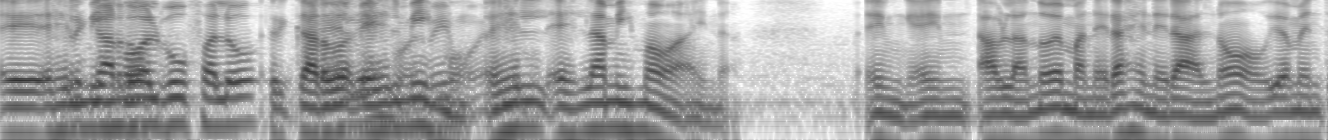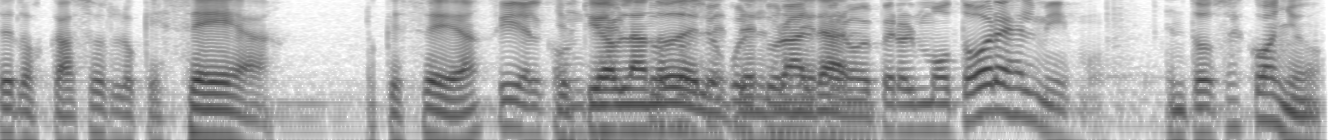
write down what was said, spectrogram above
es el Ricardo mismo, del Búfalo. Ricardo es el mismo, es, el- es la misma vaina. En, en- hablando de manera general, ¿no? Obviamente los casos, lo que sea, lo que sea. Sí, el Yo estoy hablando del, del general. pero, pero el motor es el mismo. Entonces, coño,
